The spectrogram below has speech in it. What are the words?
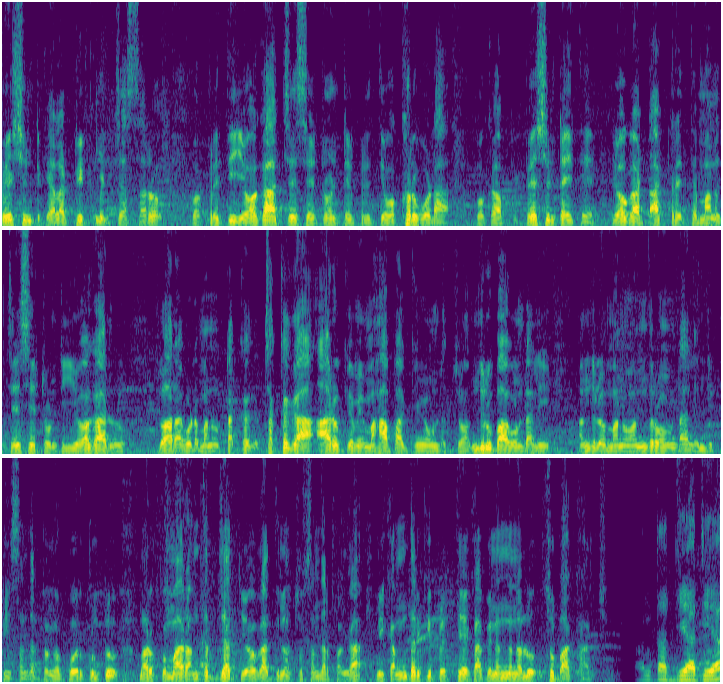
పేషెంట్కి ఎలా ట్రీట్మెంట్ చేస్తారో ఒక ప్రతి యోగా చేసేటువంటి ప్రతి ఒక్కరు కూడా ఒక పేషెంట్ అయితే యోగా డాక్టర్ అయితే మనం చేసేటువంటి యోగాలు ద్వారా కూడా మనం టక్క చక్కగా ఆరోగ్యమే మహాభాగ్యంగా ఉండొచ్చు. అందరూ బాగుండాలి అందులో మనం అందరం ఉండాలని చెప్పి సందర్భంగా కోరుకుంటూ మరొకమారు అంతర్జాతీయ యోగా దినోత్సవం సందర్భంగా మీకు అందరికీ ప్రత్యేక అభినందనలు శుభాకాంక్షలు. అంతర్జాతీయ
